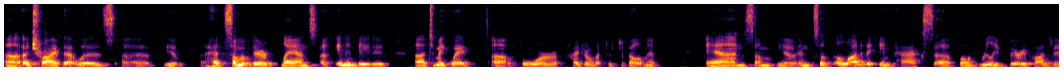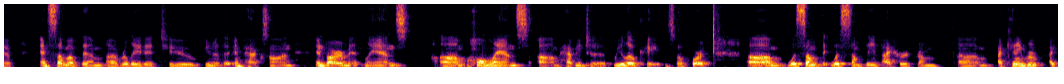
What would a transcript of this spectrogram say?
uh, a tribe that was uh, you know, had some of their lands uh, inundated uh, to make way for hydroelectric development, and some you know, and so a lot of the impacts, both really very positive, and some of them related to you know the impacts on environment, lands, um, homelands, um, having to relocate, and so forth um, was something was something I heard from. Um, I can't even. I,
